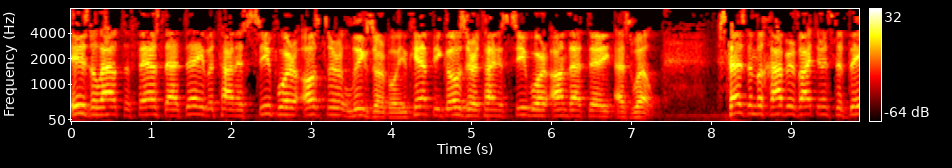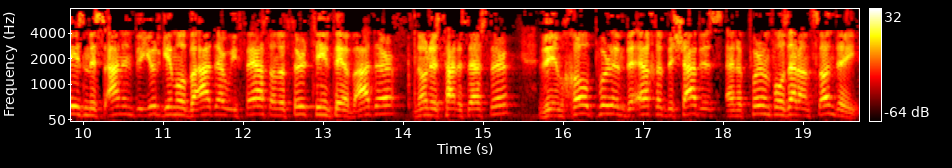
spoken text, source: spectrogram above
is allowed to fast that day, but tanis tzibur osir ligzorbo. You can't be gozer tanis tzibur on that day as well. Says the Mechaber in the Beis Misanin B'Yud Gimel Ba'Adar. We fast on the 13th day of Adar, known as Tanis Esther. The Imchol Purim Be'echad B'Shabbos, and a Purim falls out on Sunday,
